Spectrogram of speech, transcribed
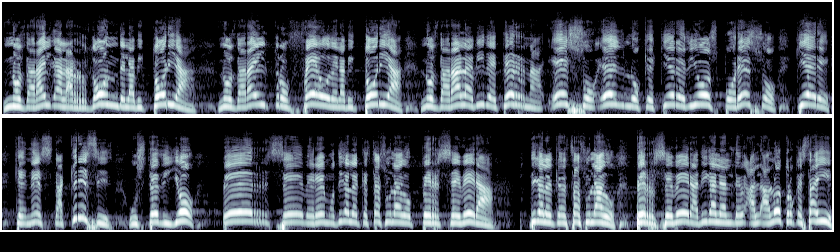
nos dará el galardón de la victoria, nos dará el trofeo de la victoria, nos dará la vida eterna. Eso es lo que quiere Dios. Por eso quiere que en esta crisis usted y yo perseveremos. Dígale al que está a su lado, persevera. Dígale al que está a su lado, persevera. Dígale al, al, otro que está ahí,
